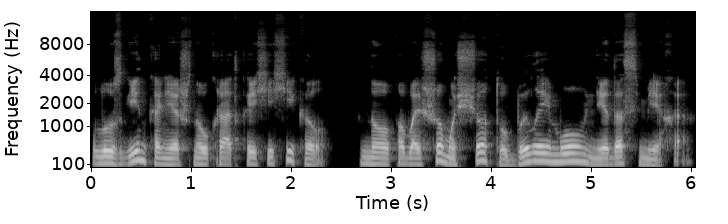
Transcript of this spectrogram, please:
Лузгин, конечно, украдкой хихикал, но по большому счету было ему не до смеха.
